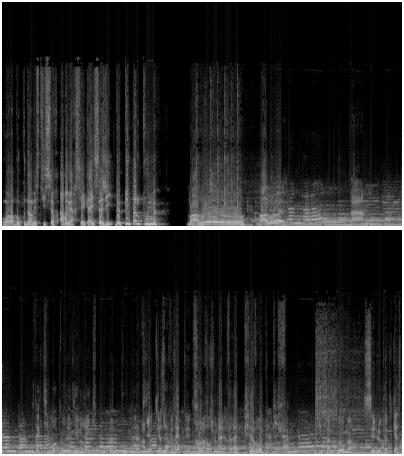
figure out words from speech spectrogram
vont avoir beaucoup d'investisseurs à remercier car il s'agit de Pim Pam Poum. Bravo Bravo ouais. Pam. Effectivement, comme le dit Emmerich, Pim Pam Poum, la, vie- podcast la vraie Arthur la vraie pieuvre du pif. Pim Pam Poum, c'est le podcast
